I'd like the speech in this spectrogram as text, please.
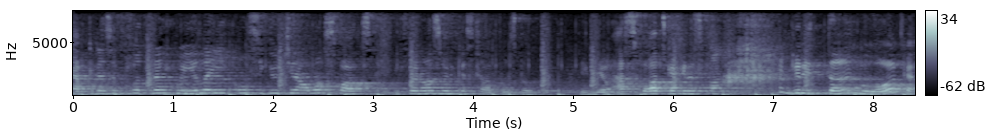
a criança ficou tranquila e conseguiu tirar umas fotos. E foram as únicas que ela postou. Entendeu? As fotos que a criança ficou ah, gritando, louca,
